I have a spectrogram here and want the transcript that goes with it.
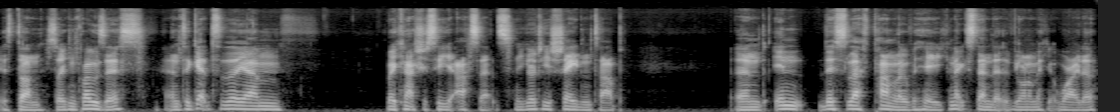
it's done. So you can close this, and to get to the um where you can actually see your assets, you go to your shading tab, and in this left panel over here, you can extend it if you want to make it wider.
